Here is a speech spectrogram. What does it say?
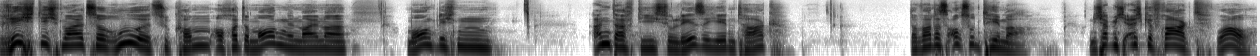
richtig mal zur Ruhe zu kommen, auch heute Morgen in meiner morgendlichen Andacht, die ich so lese jeden Tag, da war das auch so ein Thema. Und ich habe mich echt gefragt, wow,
